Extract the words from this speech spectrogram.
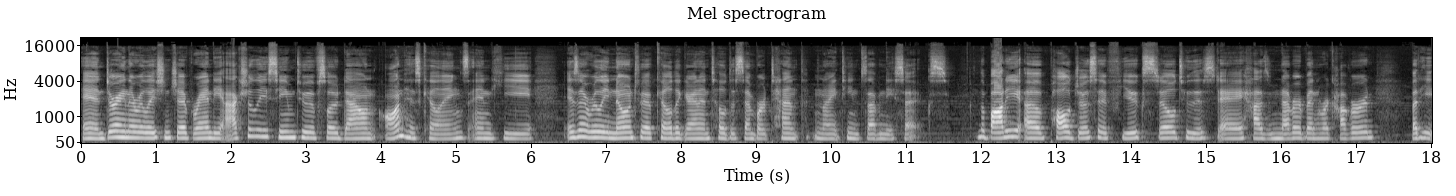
And during their relationship, Randy actually seemed to have slowed down on his killings, and he isn't really known to have killed again until December 10th, 1976. The body of Paul Joseph Fuchs, still to this day, has never been recovered, but he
